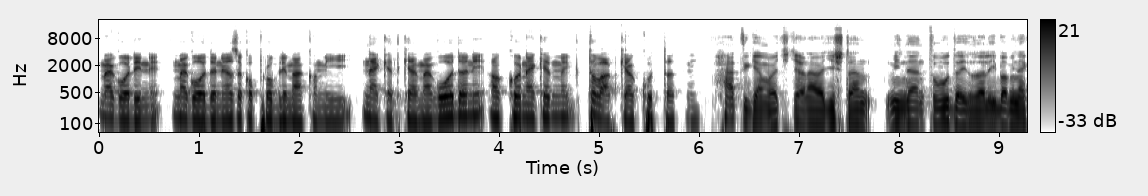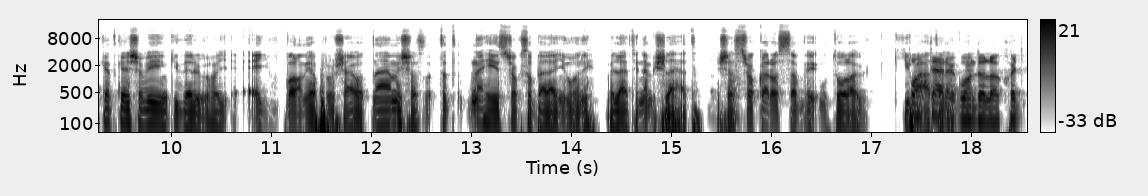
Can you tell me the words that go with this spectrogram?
megoldani, megoldani azok a problémák, ami neked kell megoldani, akkor neked meg tovább kell kutatni. Hát igen, vagy hogyha nehogy Isten minden tud, az a liba, ami neked kell, és a végén kiderül, hogy egy valami apróságot nem, és az tehát nehéz sokszor belenyúlni, vagy lehet, hogy nem is lehet. És ez sokkal rosszabb utólag Pont kiváltani. erre gondolok, hogy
